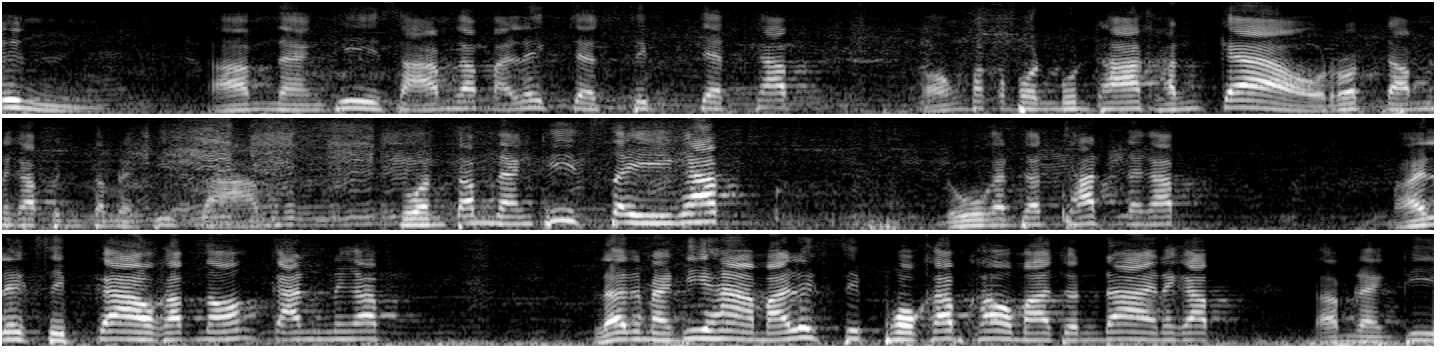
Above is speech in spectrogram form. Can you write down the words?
อึ้งตำแหน่งที่ 3 ครับหมายเลข 77 ครับ ของพักพลบุญทาขันแก้วรถดำนะครับ เป็นตำแหน่งที่ 3 ส่วนตำแหน่งทีสี่4 ครับ ดูกันชัดๆนะครับ หมายเลข 19 ครับน้องกันนะครับ และตำแหน่งที่ 5 หมายเลข 16 ครับเข้ามาจนได้นะครับตำแหน่งที่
